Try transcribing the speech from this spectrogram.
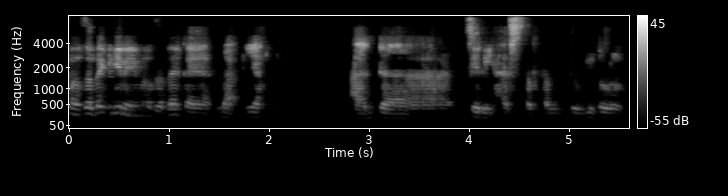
maksudnya gini, maksudnya kayak enggak yang ada ciri khas tertentu gitu loh.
